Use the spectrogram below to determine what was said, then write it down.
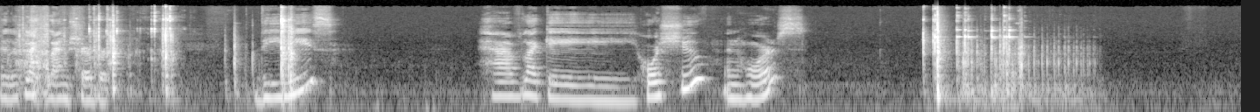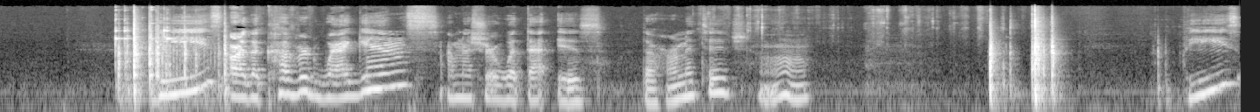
They look like lime sherbet. These have like a horseshoe and horse. These are the covered wagons. I'm not sure what that is. The Hermitage. Oh. These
